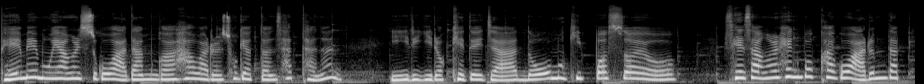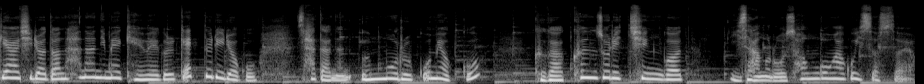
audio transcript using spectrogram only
뱀의 모양을 쓰고 아담과 하와를 속였던 사탄은 일이 이렇게 되자 너무 기뻤어요. 세상을 행복하고 아름답게 하시려던 하나님의 계획을 깨뜨리려고 사단은 음모를 꾸몄고 그가 큰 소리 친 것 이상으로 성공하고 있었어요.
